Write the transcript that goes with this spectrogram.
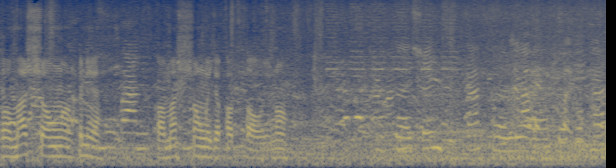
có mắt sông cái này à? có mắt sông là cho có tổ cho nó. Cái xuyên chỉ các cơ liệu của các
